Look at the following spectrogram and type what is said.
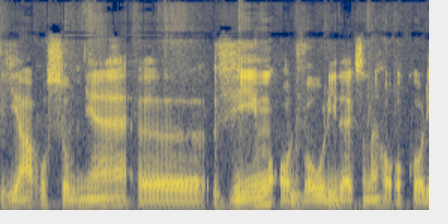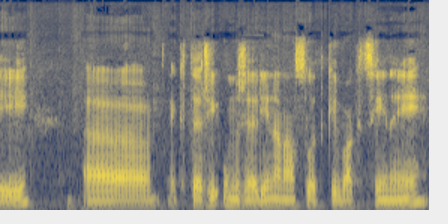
já osobně vím o dvou lidech z mého okolí, Eh, kteří umřeli na následky vakcíny.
